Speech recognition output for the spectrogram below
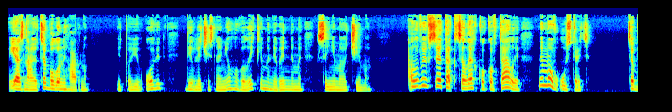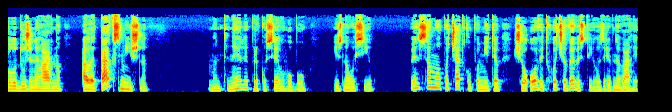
Я знаю, це було негарно, відповів Овід, дивлячись на нього великими невинними синіми очима. Але ви все так це легко ковтали, немов устриць. Це було дуже негарно, але так смішно. Монтанелі прикусив губу і знову сів. Він з самого початку помітив, що Овід хоче вивести його з рівноваги,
